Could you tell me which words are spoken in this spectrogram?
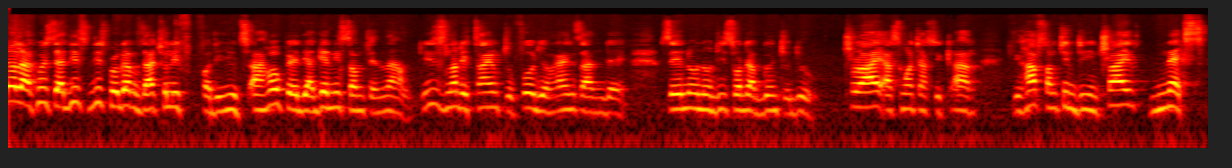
Know, like we said, this this program is actually for the youths. I hope uh, they are getting something now. This is not the time to fold your hands and uh, say, no, no, this is what I'm going to do. Try as much as you can. If you have something doing, try next.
